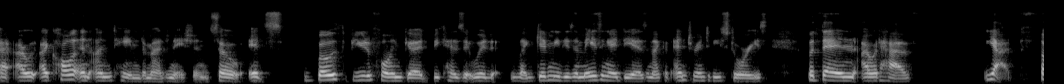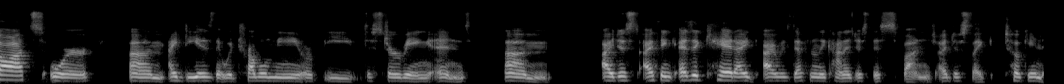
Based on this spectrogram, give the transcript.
I, I call it an untamed imagination. So it's both beautiful and good because it would like give me these amazing ideas and I could enter into these stories. But then I would have yeah thoughts or um, ideas that would trouble me or be disturbing and um, I just I think as a kid I I was definitely kind of just this sponge. I just like took in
